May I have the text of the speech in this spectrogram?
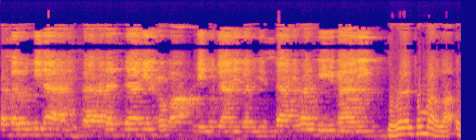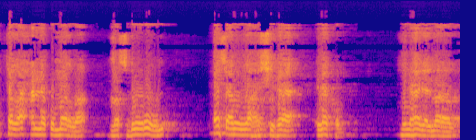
فسلوا الإله شفاء الداء العظى لمجانب الإسلام والإيمان. يقول أنتم مرضى اتضح أنكم مرضى مصدورون. أسأل الله الشفاء لكم من هذا المرض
